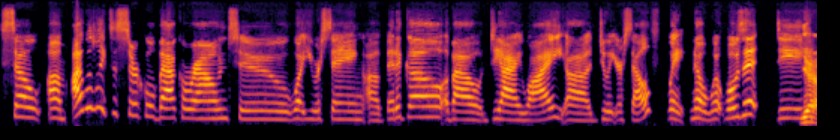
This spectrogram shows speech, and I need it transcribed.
So, um, I would like to circle back around to what you were saying a bit ago about DIY, uh, do it yourself. Wait, no, what, what was it? D. Yeah,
